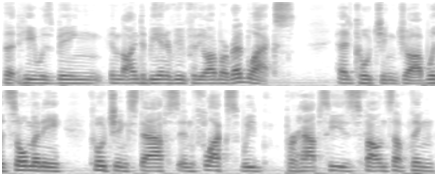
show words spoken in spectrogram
that he was being in line to be interviewed for the Ottawa Red Blacks head coaching job. With so many coaching staffs in flux, we perhaps he's found something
